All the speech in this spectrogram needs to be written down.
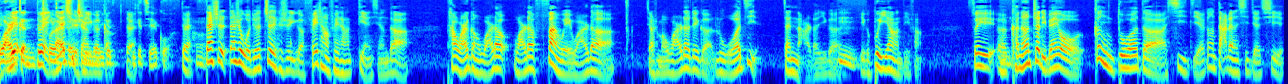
玩梗对出来的也许是一这样的一个个梗对一个结果。对嗯，但是但是我觉得这个是一个非常非常典型的，他玩梗玩的玩的范围玩的叫什么玩的这个逻辑在哪儿的一个、嗯一个不一样的地方，所以呃，嗯可能这里边有更多的细节，更大量的细节去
